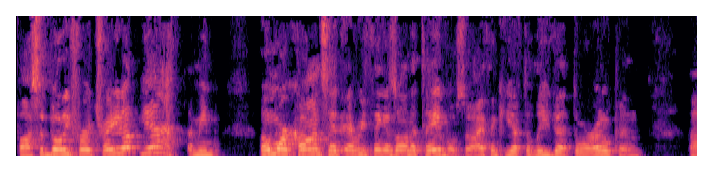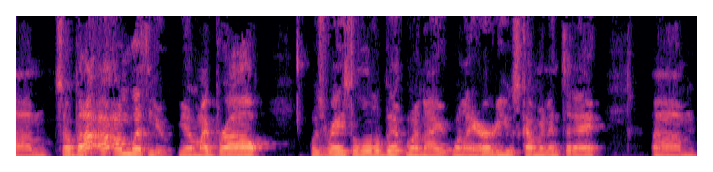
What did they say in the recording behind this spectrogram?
Possibility for a trade up? Yeah. I mean, Omar Khan said everything is on the table. So I think you have to leave that door open. Um, so, but I, I'm with you. You know, my brow was raised a little bit when I when I heard he was coming in today, um,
